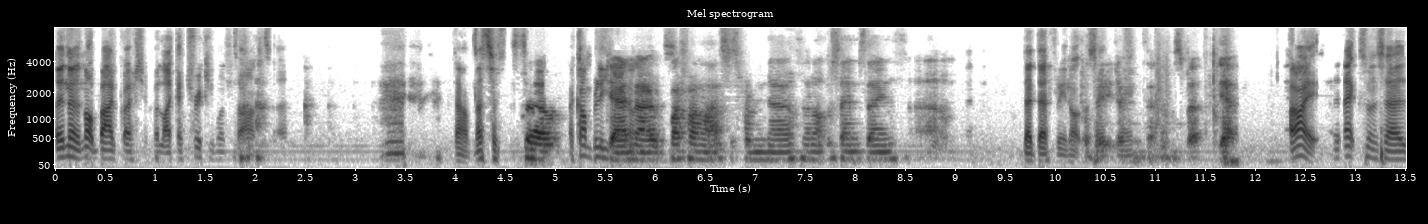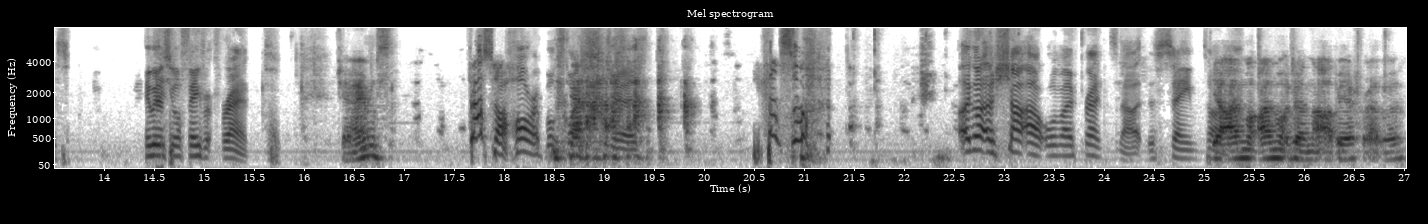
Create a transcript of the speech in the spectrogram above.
Uh, no, not bad question, but like a tricky one to answer. Damn, that's a. So I can't believe. yeah, no, my final answer is probably no. They're not the same thing. Um, They're definitely not the same completely thing. different things. But yeah, All right, the next one says, "Who is your favorite friend?" James. That's a horrible question. That's a... I got to shout out all my friends now at the same time. yeah, I'm not. I'm not doing that. I'll be here forever.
